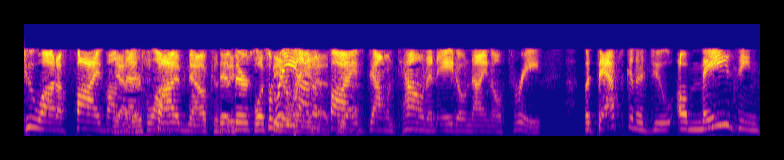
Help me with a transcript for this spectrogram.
two out of five on Yeah, that there's block. five now 'cause There- There's the three out of five yeah. downtown in 80903. But that's going to do amazing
